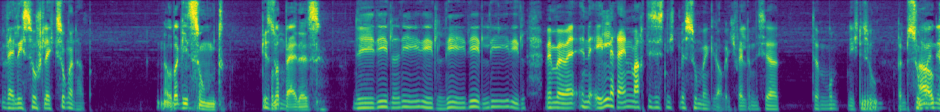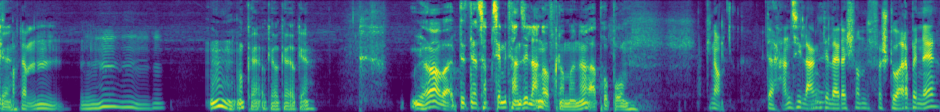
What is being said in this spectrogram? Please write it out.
Weil ich so schlecht gesungen habe. Oder gesummt. Gesummt. Oder beides. Wenn man ein L reinmacht, ist es nicht mehr Summen, glaube ich, weil dann ist ja der Mund nicht zu. Beim Summen Ah, okay. ist, macht man mm, mm, mm, mm. Hm, okay, okay, okay, okay. Ja, aber das, das habt ihr ja mit Hansi Lang aufgenommen, ne? Apropos. Genau. Der Hansi Lang, der leider schon Verstorbene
